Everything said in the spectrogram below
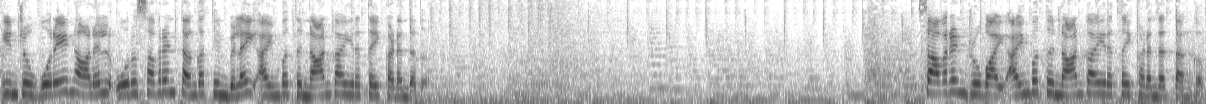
இன்று ஒரே நாளில் ஒரு சவரன் தங்கத்தின் விலை ஐம்பத்து நான்காயிரத்தை கடந்தது. சவரன் ரூபாய் ஐம்பத்து நான்காயிரத்தை கடந்த தங்கம்.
